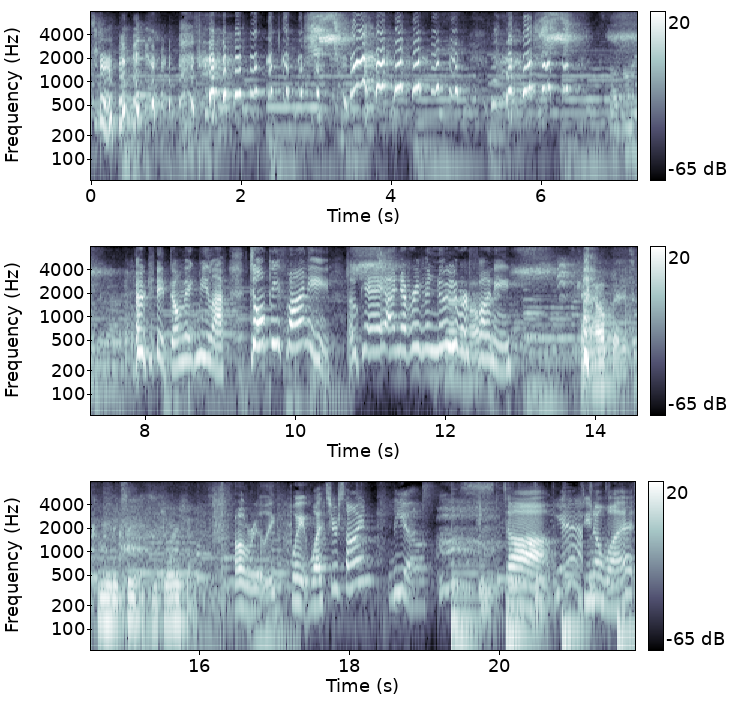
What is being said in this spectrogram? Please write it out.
Terminator. Don't make me laugh. Don't be funny, okay? I never even knew you were to help funny. Can't help it. It's a comedic situation. Oh, really? Wait, what's your sign? Leo. Stop. Yeah. Do you know what?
